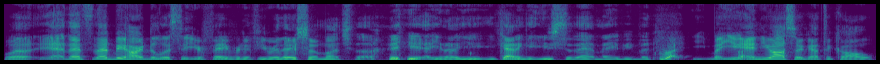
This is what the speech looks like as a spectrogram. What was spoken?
well, yeah, that's that'd be hard to list at your favorite if you were there so much, though. you know, you, you kind of get used to that maybe, but right. But you right. and you also got to call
